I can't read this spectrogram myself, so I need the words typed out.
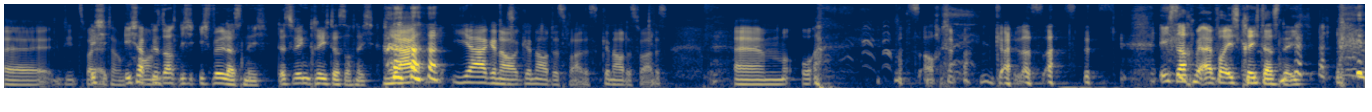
äh, die zwei ich älteren ich Frauen. habe gesagt, ich, ich will das nicht. Deswegen kriege ich das auch nicht. Ja, ja, genau, genau, das war das. Genau, das war das. Ähm, oh, was auch einfach ein geiler Satz ist. Ich sag mir einfach, ich kriege das nicht.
